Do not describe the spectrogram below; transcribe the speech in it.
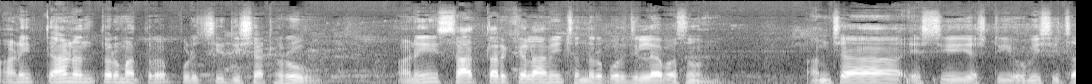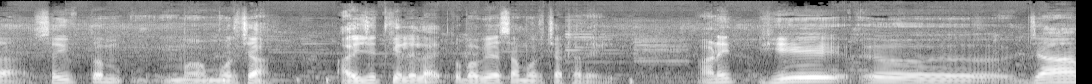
आणि त्यानंतर मात्र पुढची दिशा ठरवू. आणि सात तारखेला आम्ही चंद्रपूर जिल्ह्यापासून आमच्या S C S T O B सीचा संयुक्त म मोर्चा आयोजित केलेला आहे. तो भव्य असा मोर्चा ठरेल. आणि हे ज्या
